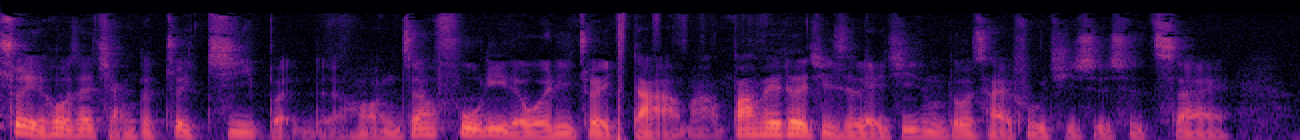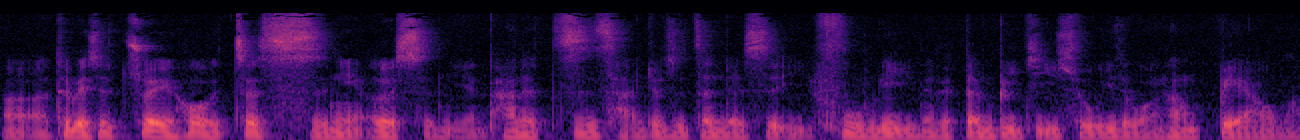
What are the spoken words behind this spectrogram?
最后再讲一个最基本的哈，你知道复利的威力最大吗？巴菲特其实累积这么多财富，其实是在。呃，特别是最后这十年、二十年，他的资产就是真的是以复利那个等比级数一直往上飙嘛。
